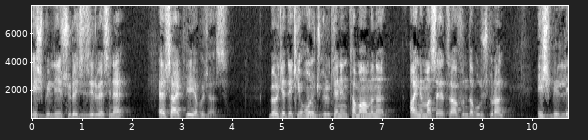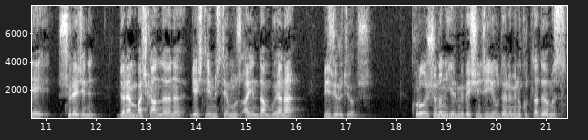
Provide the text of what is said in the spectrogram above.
işbirliği süreci zirvesine ev sahipliği yapacağız. Bölgedeki 13 ülkenin tamamını aynı masa etrafında buluşturan işbirliği sürecinin dönem başkanlığını geçtiğimiz Temmuz ayından bu yana biz yürütüyoruz. Kuruluşunun 25. yıl dönümünü kutladığımız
